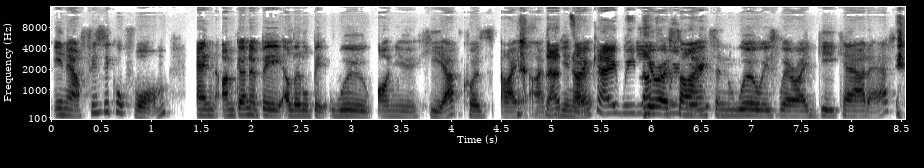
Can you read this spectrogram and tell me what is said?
in our physical form, and I'm going to be a little bit woo on you here because I, I'm, that's you know, okay we love neuroscience and woo is where I geek out at.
